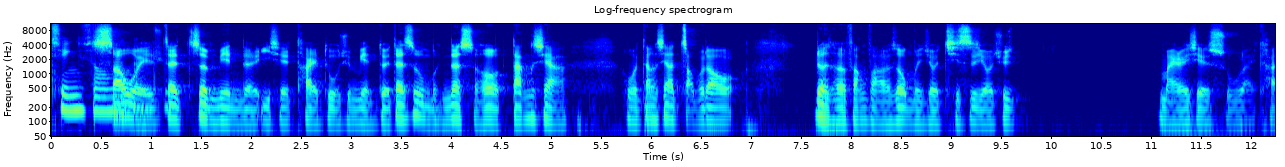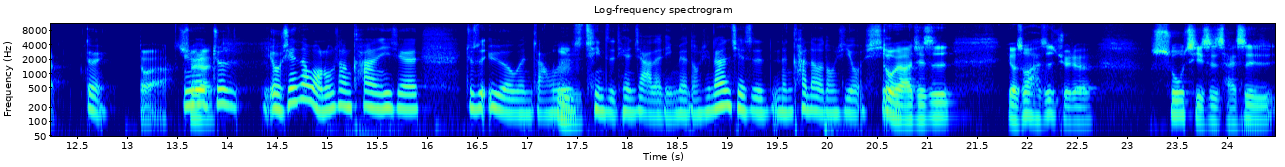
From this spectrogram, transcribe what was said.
轻松稍微在正面的一些态度去面对，但是我们那时候当下，我们当下找不到任何方法的时候，我们就其实有去买了一些书来看，对，对啊、因为就是有些在网络上看一些就是育儿文章或者嗯是亲子天下的里面的东西，但是其实能看到的东西有限。对啊，其实有时候还是觉得书其实才是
